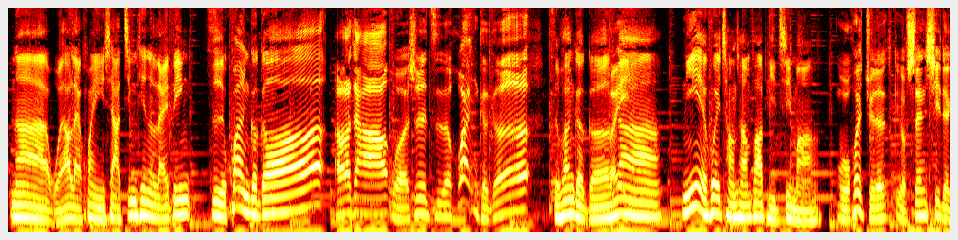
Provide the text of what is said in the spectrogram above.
那我要来欢迎一下今天的来宾，子焕哥哥。Hello，大家好，我是子焕哥哥。子焕哥哥，那你也会常常发脾气吗？我会觉得有生气的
